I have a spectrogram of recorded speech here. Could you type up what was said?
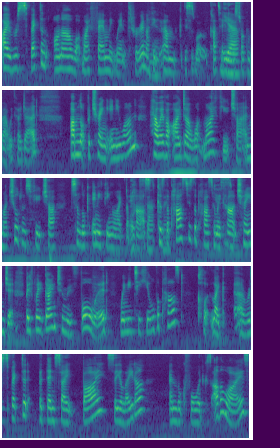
I respect and honor what my family went through, and I think um, this is what Katerina Yeah. was talking about with her dad. I'm not betraying anyone. However, I don't want my future and my children's future to look anything like the past because the past is the past and Yes. we can't change it. But if we're going to move forward, we need to heal the past, cl- like uh, respect it, but then say bye, see you later, and look forward because otherwise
